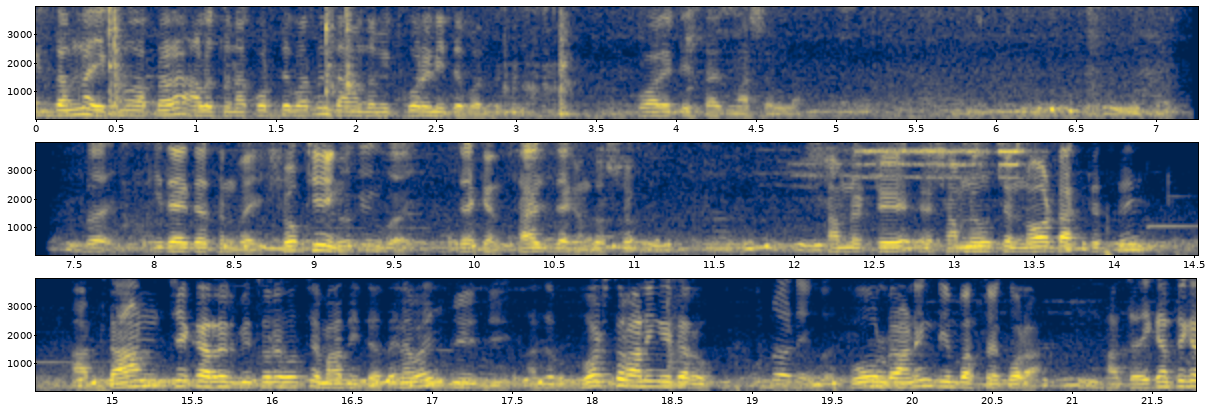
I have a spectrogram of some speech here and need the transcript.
একদম না এখানেও আপনারা আলোচনা করতে পারবেন দামাদামি করে নিতে পারবেন। কোয়ালিটি সাইজ মার্শাল্লাহ কি দেখতেছেন ভাই? শৌখিন? দেখেন সাইজ দেখেন দর্শক। সামনেতে সামনে হচ্ছে ন ডাকতেছে। আর ডান চেকারের ভিতরে হচ্ছে মাদিটা তাই না ভাই? জি জি। আচ্ছা বয়স তো রানিং এটারও। ফুল রানিং ডিম বাচ্চা করা। আচ্ছা এখান থেকে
